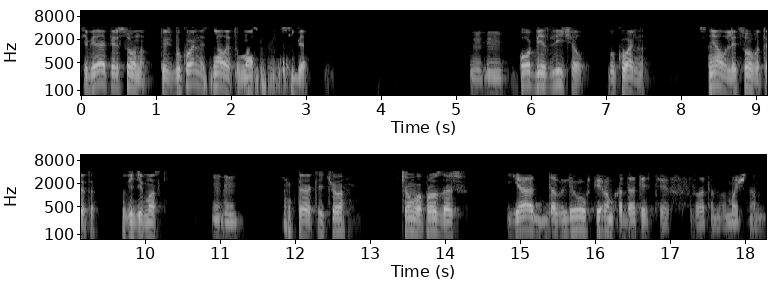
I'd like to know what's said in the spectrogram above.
себя и персону. То есть буквально снял эту маску с себя. Мгм. Обезличил буквально. Снял лицо вот это в виде маски. Мгм. Так, и чё? В чем вопрос дальше? Я давлю в первом ходатайстве в этом в мощном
